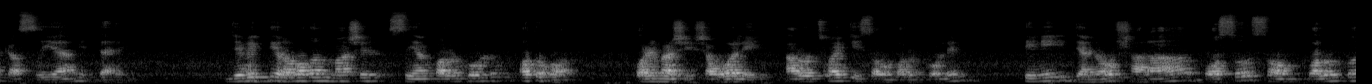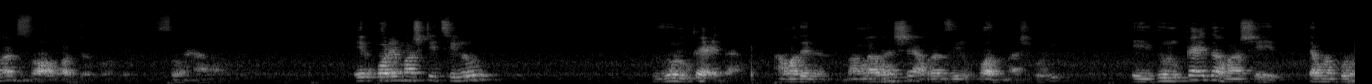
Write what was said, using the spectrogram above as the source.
كصيام الدهر যে ব্যক্তি রমাদান মাসের সিয়াম পালন করলো অতঃপর পরের মাসে শাওয়ালে আরো ছয়টি শ্রম পালন করলেন তিনি যেন সারা বছর শ্রম পালন করার সব অর্জন করলেন সুবহানাল্লাহ এর পরের মাসটি ছিল জুলকায়দা আমাদের বাংলা ভাষায় আমরা জিলকদ মাস বলি। এই জুলকায়দা মাসে তেমন কোনো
